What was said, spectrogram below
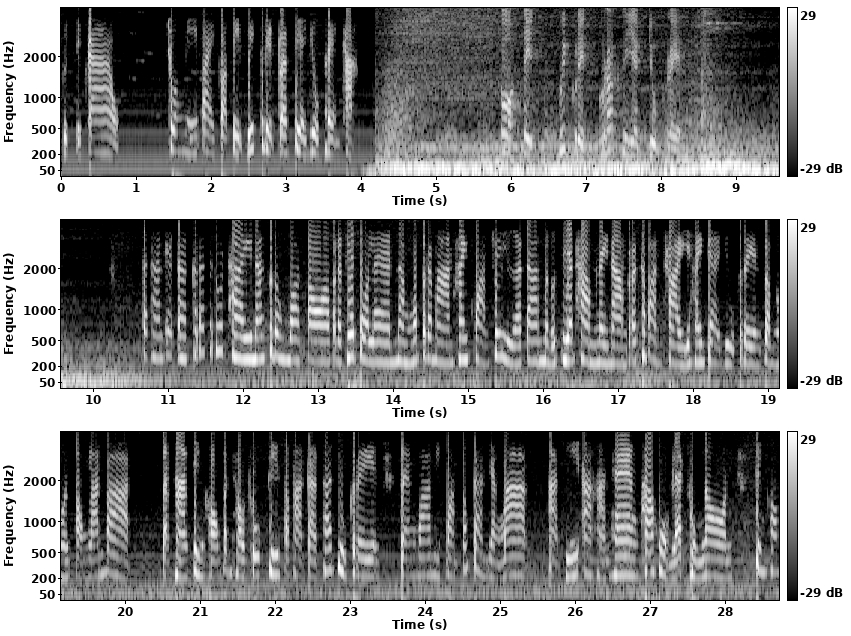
วิด -19 ช่วงนี้ไปเกาะติดวิกฤตรัสเซียยูเครนค่ะ เกาะติดวิกฤตรัสเซียยูเครน สถานเอกอัครราชทูตไทยณกรุงวอร์ซอประเทศโปแลนด์นำงบประมาณให้ความช่วยเหลือด้านมนุษยธรรมในนามรัฐบาลไทยให้แก่ยูเครนจำนวน 2 ล้านบาทจัดหาสิ่งของบรรเทาทุกข์ที่สภากาชาติยูเครนแจ้งว่ามีความต้องการอย่างมาก อาทิอาหารแห้ง ผ้าห่มและถุงนอน สิ่งของ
